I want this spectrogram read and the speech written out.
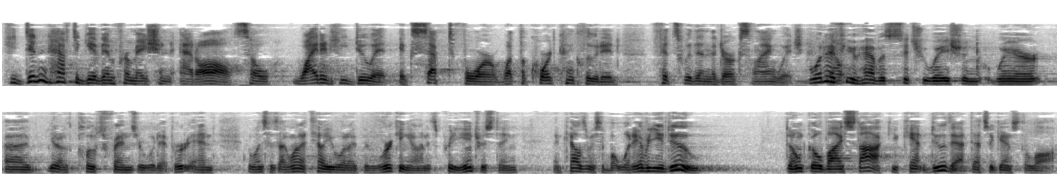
He didn't have to give information at all, so why did he do it except for what the court concluded fits within the Dirks language? What if you have a situation where, uh, you know, close friends or whatever, and the one says, I want to tell you what I've been working on, it's pretty interesting, and tells me, "said, but whatever you do, don't go buy stock. You can't do that. That's against the law.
